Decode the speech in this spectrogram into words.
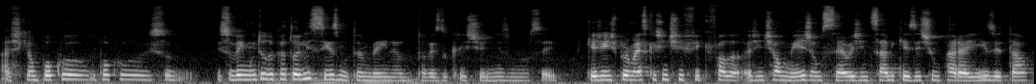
Acho que é um pouco, um pouco isso, isso vem muito do catolicismo também, né? Talvez do cristianismo, não sei. Que a gente, por mais que a gente fique falando, a gente almeja um céu, a gente sabe que existe um paraíso e tal,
